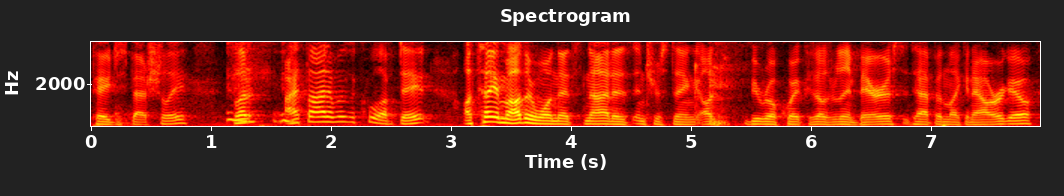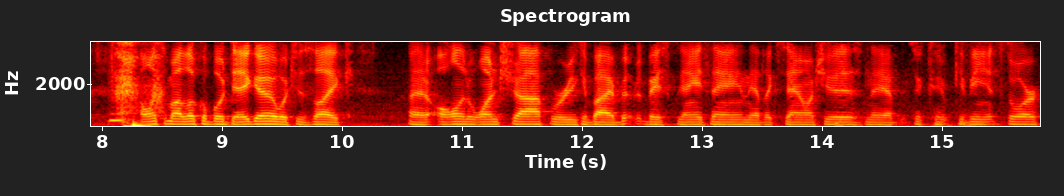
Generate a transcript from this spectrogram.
Paige especially. But I thought it was a cool update. I'll tell you my other one that's not as interesting. I'll be real quick because I was really embarrassed. It happened like an hour ago. I went to my local bodega, which is like an all-in-one shop where you can buy basically anything. They have like sandwiches, and they have it's a convenience store.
